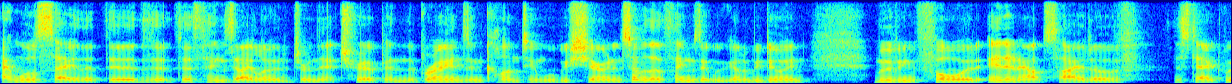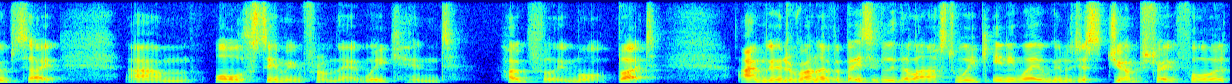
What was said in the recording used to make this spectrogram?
I will say that the, the, the, things that I learned during that trip and the brands and content we'll be sharing and some of the things that we're going to be doing moving forward in and outside of the Stacked website, um, all stemming from that week and hopefully more. But I'm going to run over basically the last week anyway. We're going to just jump straight forward,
